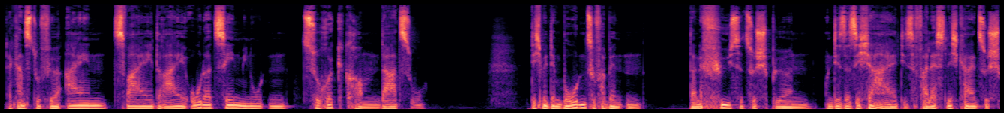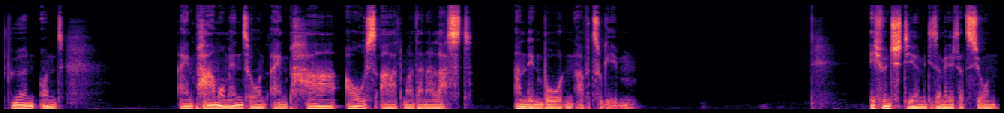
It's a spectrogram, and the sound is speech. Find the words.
Da kannst du für ein, zwei, drei oder zehn Minuten zurückkommen dazu, dich mit dem Boden zu verbinden, deine Füße zu spüren und diese Sicherheit, diese Verlässlichkeit zu spüren und ein paar Momente und ein paar Ausatmer deiner Last an den Boden abzugeben. Ich wünsche dir mit dieser Meditation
